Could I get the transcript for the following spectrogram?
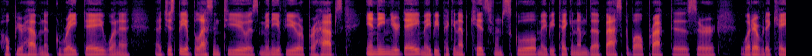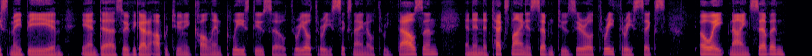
Hope you're having a great day. Want to uh, just be a blessing to you, as many of you are perhaps ending your day, maybe picking up kids from school, maybe taking them to basketball practice or whatever the case may be. And and uh, so if you got an opportunity call in, please do so. 303 690 3000. And then the text line is 720 336 0897.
